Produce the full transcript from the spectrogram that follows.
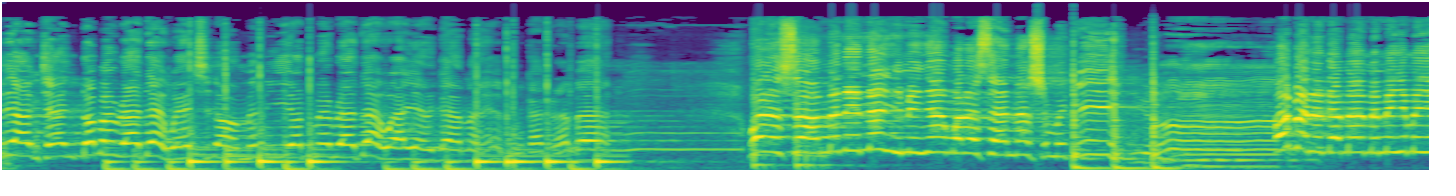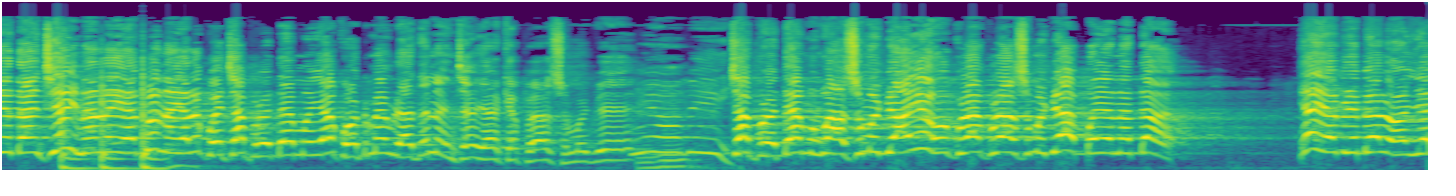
deɛ nkyɛn dɔm awurade a wɔahyira ɔmane yi ɔdom awurade a wɔayɛ ghana hɛm kakraba wɔre sɛ ɔmane na nyiminya wɔre sɛ nasomdwe ɔbɛne dɛm memenyemenye dankyeɛ nyina la yɛgu na yɛrekɔ kyaporo dɛ mu yɛkɔ ɔdom awurade ne nkyɛn yɛkɛpɛ asomdwe kyaporo dɛ mu wɔ asomdwe ayɛ hɔ korakora asomdwe abɔ yɛ no da. Yɛyɛ biribiara ɔnyɛ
